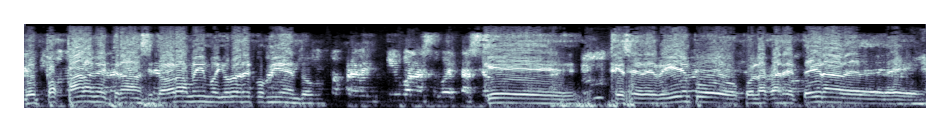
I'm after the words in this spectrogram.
lo pa- paran el tránsito. Ahora mismo yo les recomiendo que, que se desvíen por, por la carretera de, de-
